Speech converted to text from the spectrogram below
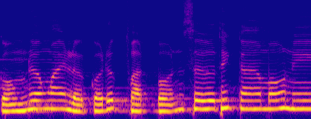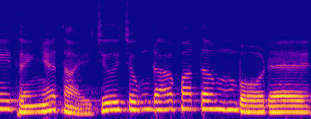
Cùng nương oai lực của Đức Phật Bốn Sư Thích Ca Mâu Ni, thỉnh hết thảy chư chúng đã phát tâm Bồ đề.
